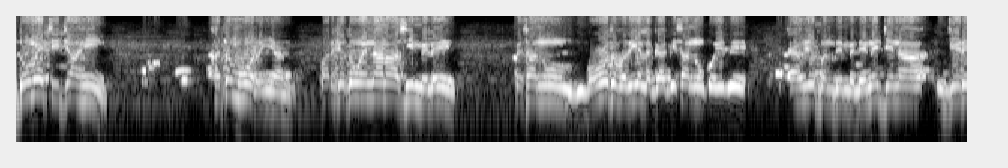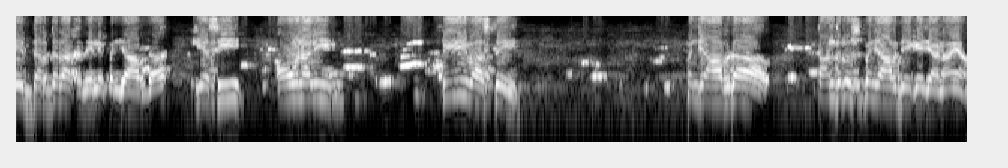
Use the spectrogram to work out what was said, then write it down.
ਦੋਵੇਂ ਚੀਜ਼ਾਂ ਹੀ ਖਤਮ ਹੋ ਰਹੀਆਂ ਨੇ। ਪਰ ਜਦੋਂ ਇਹਨਾਂ ਨਾਲ ਅਸੀਂ ਮਿਲੇ ਤੇ ਸਾਨੂੰ ਬਹੁਤ ਵਧੀਆ ਲੱਗਾ ਕਿ ਸਾਨੂੰ ਕੋਈ ਦੇ ਇਹੋ ਜਿਹੇ ਬੰਦੇ ਮਿਲੇ ਨੇ ਜਿਨ੍ਹਾਂ ਜਿਹੜੇ ਦਰਦ ਰੱਖਦੇ ਨੇ ਪੰਜਾਬ ਦਾ ਕਿ ਅਸੀਂ ਆਉਣ ਵਾਲੀ ਪੀੜ੍ਹੀ ਵਾਸਤੇ ਪੰਜਾਬ ਦਾ ਤੰਦਰੁਸਤ ਪੰਜਾਬ ਦੇ ਕੇ ਜਾਣਾ ਆ।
